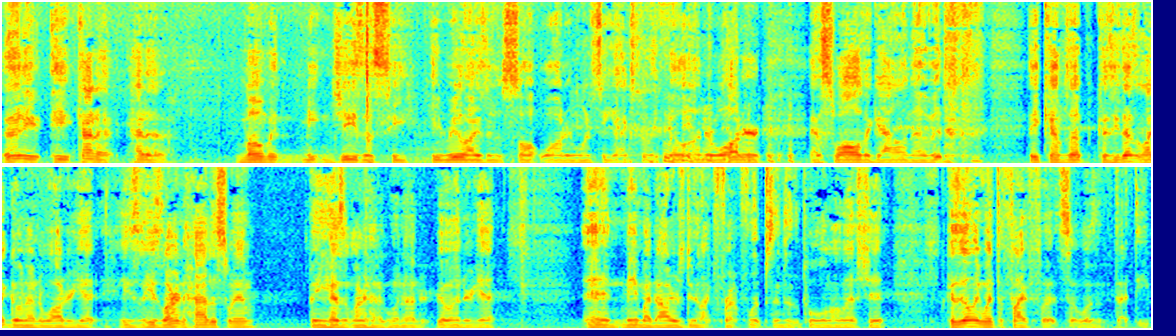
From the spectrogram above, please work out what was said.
and then he he kind of had a moment meeting Jesus. He he realized it was salt water once he accidentally fell underwater and swallowed a gallon of it. he comes up because he doesn't like going underwater yet. He's he's learned how to swim, but he hasn't learned how to go under go under yet. And me and my daughter was doing like front flips into the pool and all that shit because it only went to five foot, so it wasn't that deep.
